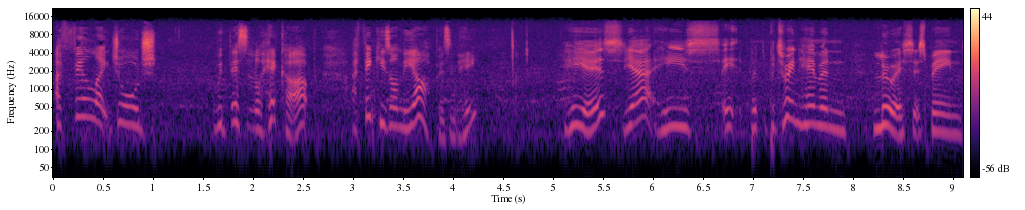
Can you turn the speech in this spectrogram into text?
I feel like George, with this little hiccup, I think he's on the up, isn't he? He is, yeah. He's it, but between him and Lewis, it's been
